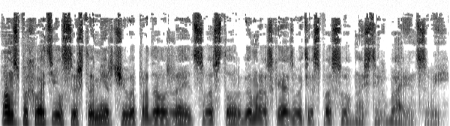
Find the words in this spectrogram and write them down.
Он спохватился, что Мерчева продолжает с восторгом рассказывать о способностях Баренцевой.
